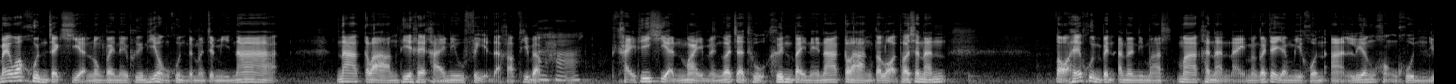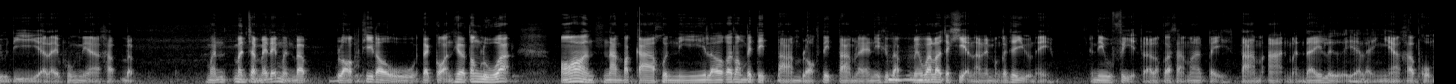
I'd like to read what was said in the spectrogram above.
ไม่ว่าคุณจะเขียนลงไปในพื้นที่ของคุณแต่มันจะมีหน้าหน้ากลางที่คล้ายๆนิวฟีดอะครับที่แบบอ่าฮะ ใครที่เขียนใหม่มันก็จะถูกขึ้นไปในหน้ากลางตลอด เพราะฉะนั้นต่อให้คุณเป็นอน y นิมัสมากขนาดไหน มันก็จะยังมีคนอ่านเรื่องของคุณอยู่ดีอะไรพวกเนี้ยครับแบบมันมันจะไม่ได้เหมือนแบบบล็อกที่เราแต่ก่อนที่เราต้องรู้ว่าอ๋อนามปากกาคนนี้แล้วก็ต้องไปติดตามบล็อกติดตามอะไรอันนี้คือแบบไม่ว่าเราจะเขียนอะไรมันก็จะอยู่ใน news feed แล้วเราก็สามารถไปตามอ่านมันได้เลยอะไรอย่างเงี้ยครับผม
